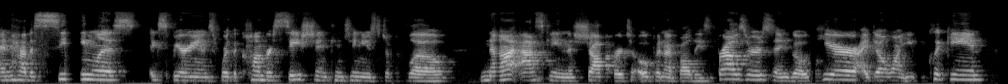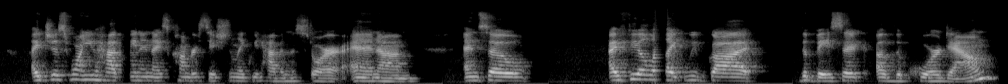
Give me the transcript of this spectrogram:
and have a seamless experience where the conversation continues to flow not asking the shopper to open up all these browsers and go here i don't want you clicking I just want you having a nice conversation like we'd have in the store. And um, and so I feel like we've got the basic of the core down.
